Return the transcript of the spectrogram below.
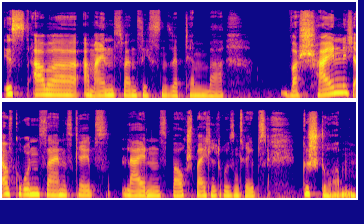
ist aber am 21. September wahrscheinlich aufgrund seines Krebsleidens, Bauchspeicheldrüsenkrebs, gestorben.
